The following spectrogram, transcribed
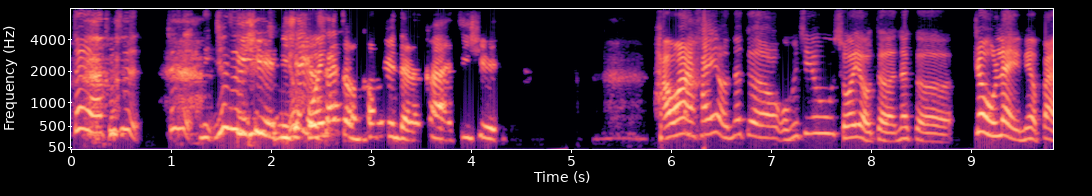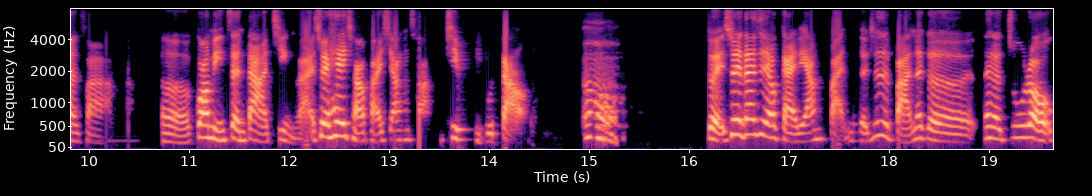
对啊，就是就是你就是继续，你现在有回三种空运的人，快继续。好啊，还有那个，我们几乎所有的那个肉类没有办法，呃，光明正大进来，所以黑桥牌香肠进不到。嗯，对，所以但是有改良版的，就是把那个那个猪肉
